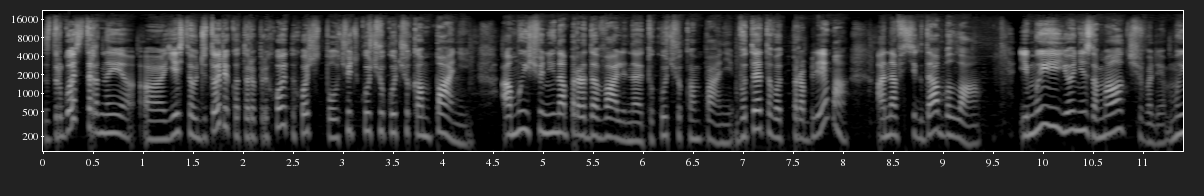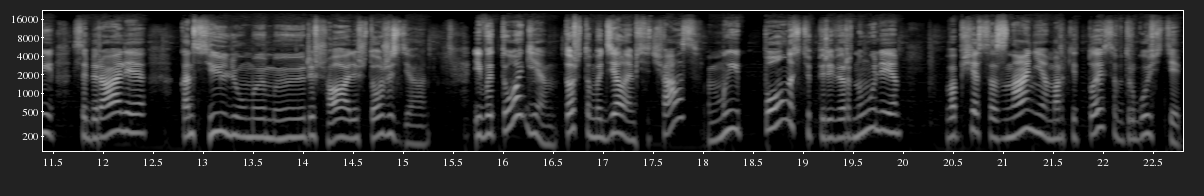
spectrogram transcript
С другой стороны, а, есть аудитория, которая приходит и хочет получить кучу-кучу компаний, а мы еще не напродавали на эту кучу компаний. Вот эта вот проблема, она всегда была. И мы ее не замалчивали. Мы собирали консилиумы, мы решали, что же сделаем. И в итоге то, что мы делаем сейчас, мы полностью перевернули вообще сознание маркетплейса в другую степь.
